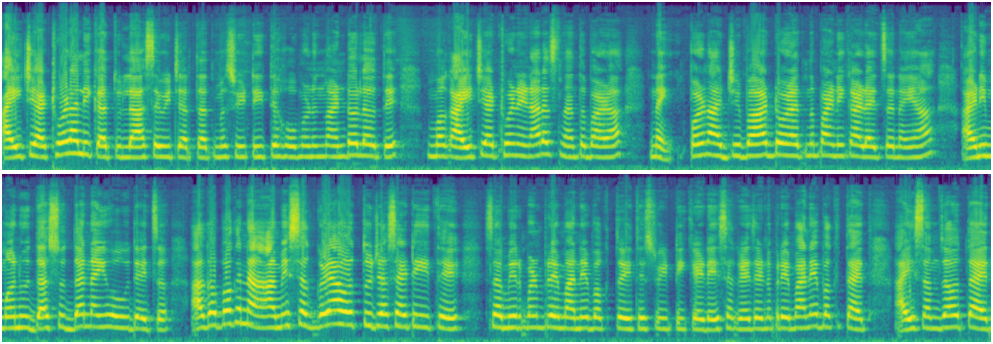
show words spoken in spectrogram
आईची आठवण आली का तुला? असं विचारतात. मग स्वीटी ते हो म्हणून मांडवलं होते. मग आईची आठवण येणारच ना तर बाळा? नाही. पण अजिबात डोळ्यातनं पाणी काढायचं नाही हा. आणि मन उदास सुद्धा नाही होऊ द्यायचं. अगं बघ ना आम्ही सगळे आहोत तुझ्यासाठी इथे. समीर पण प्रेमाने बघतो इथे स्वीटीकडे. सगळेजण प्रेमाने बघतायत. आई समजावतायत.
